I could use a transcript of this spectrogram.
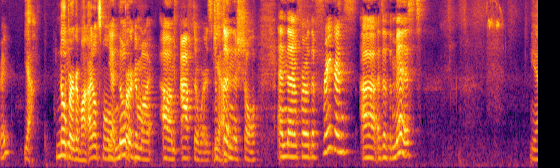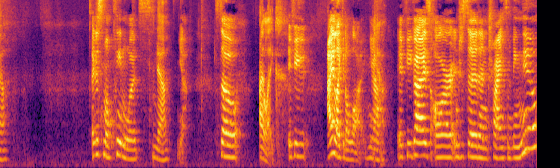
right? Yeah. No bergamot. I don't smell. yeah, no ber- bergamot um, afterwards, just Yeah. the initial. And then for the fragrance, uh, the, the mist, Yeah. I just smell clean woods. Yeah. Yeah. So I like. if you i like it a lot yeah, Yeah. if you guys are interested in trying something new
